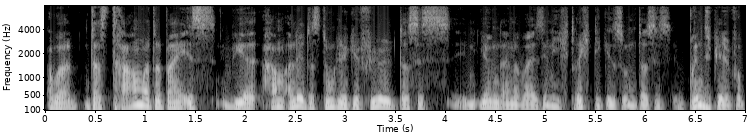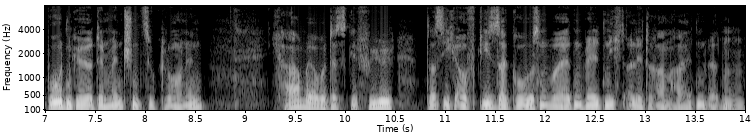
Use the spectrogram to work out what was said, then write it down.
Aber das Drama dabei ist, wir haben alle das dunkle Gefühl, dass es in irgendeiner Weise nicht richtig ist und dass es prinzipiell verboten gehört, den Menschen zu klonen. Ich habe aber das Gefühl, dass sich auf dieser großen, weiten Welt nicht alle daran halten werden. Mhm.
